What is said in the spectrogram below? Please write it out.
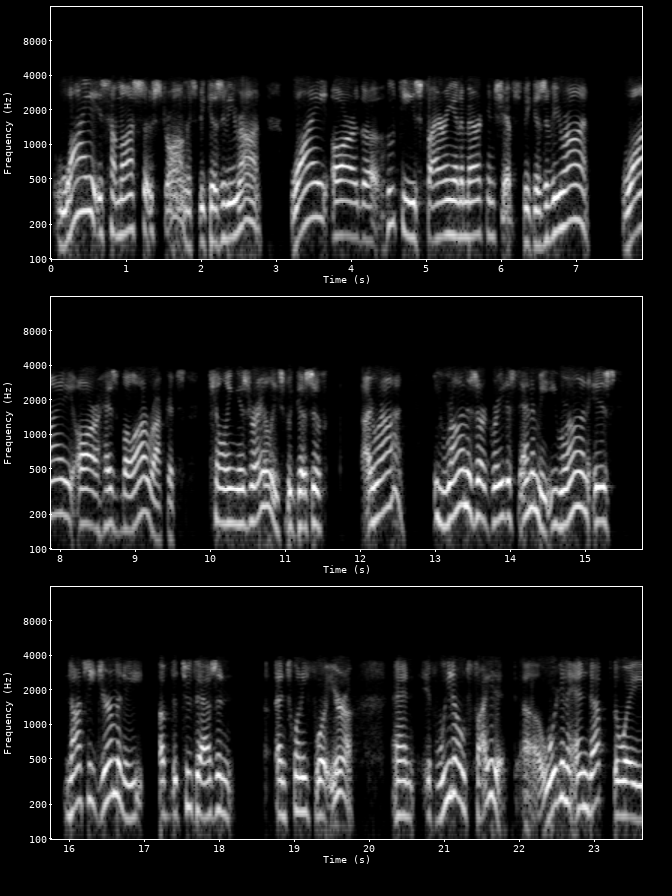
why is Hamas so strong? It's because of Iran. Why are the Houthis firing at American ships? Because of Iran. Why are Hezbollah rockets killing Israelis? Because of Iran. Iran is our greatest enemy. Iran is Nazi Germany of the 2000 and 24 era. And if we don't fight it, uh, we're going to end up the way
